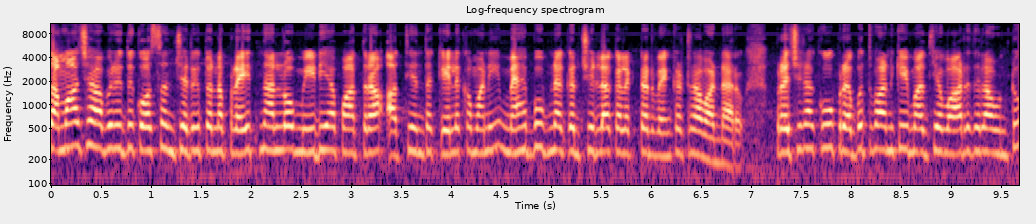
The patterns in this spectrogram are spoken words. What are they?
సమాజ అభివృద్ధి కోసం జరుగుతున్న ప్రయత్నాల్లో మీడియా పాత్ర అత్యంత కీలకమని మహబూబ్ నగర్ జిల్లా కలెక్టర్ వెంకట్రావు అన్నారు. ప్రజలకు ప్రభుత్వానికి మధ్య వారధిలా ఉంటూ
